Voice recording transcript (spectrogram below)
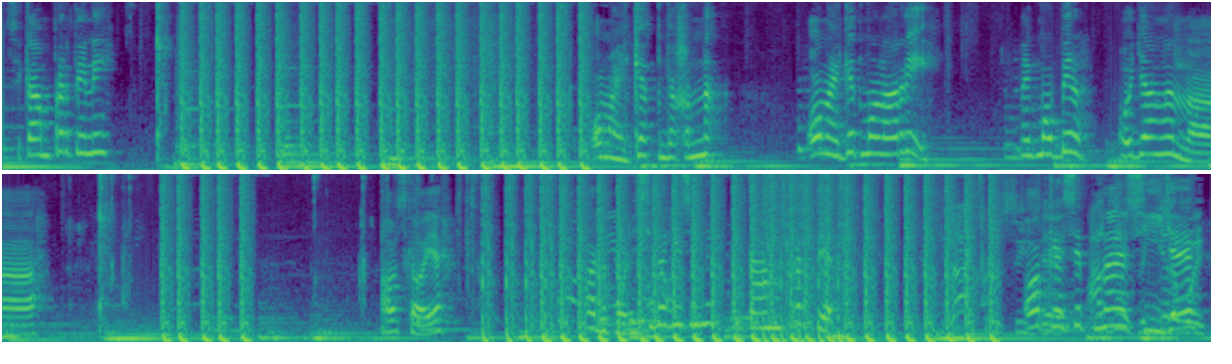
Si kampret ini. Oh my god, nggak kena. Oh my god, mau lari. Naik mobil. Oh, janganlah. Awas kau ya. Oh, ada polisi lagi sini. Kampret ya. Oke, okay, sip, nice CJ.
